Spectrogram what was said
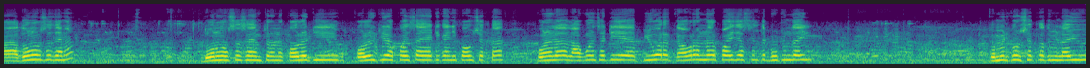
दोन वर्षाचा आहे ना? दोन वर्षाचा आहे मित्रांनो. क्वालिटी क्वालिटीला पैसा या ठिकाणी पाहू शकता. कोणाला लागवणीसाठी प्युअर गावरान नर पाहिजे असेल तर भेटून जाईल. कमेंट करू शकता तुम्ही लाईव्ह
